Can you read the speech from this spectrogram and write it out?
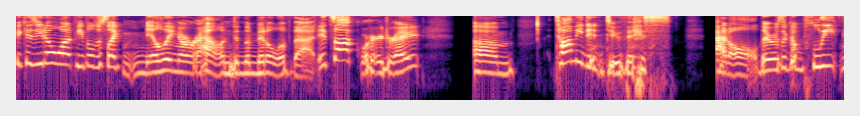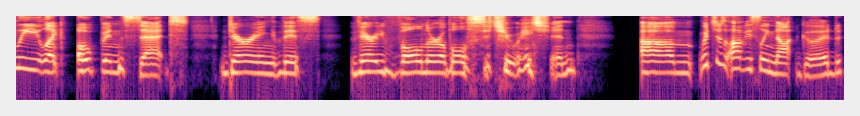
because you don't want people just like milling around in the middle of that. It's awkward, right? Um, Tommy didn't do this at all. There was a completely like open set during this very vulnerable situation, um, which is obviously not good.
